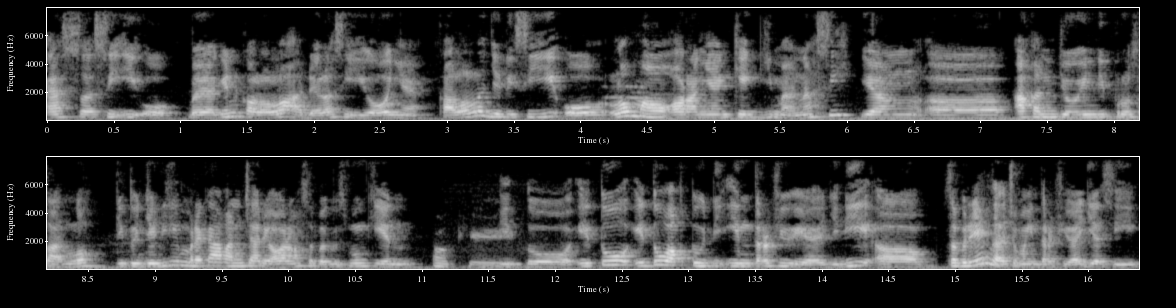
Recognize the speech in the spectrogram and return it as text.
as a CEO, bayangin kalau lo adalah CEO-nya. Kalau lo jadi CEO, lo mau orang yang kayak gimana sih yang eh, akan join di perusahaan lo? Gitu. Jadi mereka akan cari orang sebagus mungkin Oke. gitu itu itu waktu di interview ya. Jadi eh, sebenarnya nggak cuma interview aja sih.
